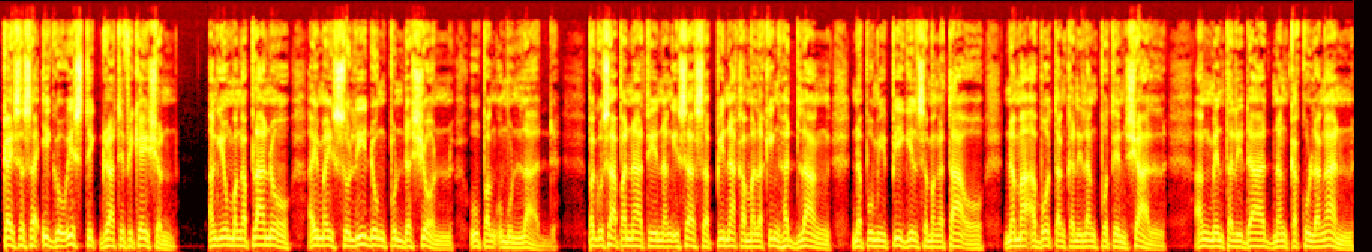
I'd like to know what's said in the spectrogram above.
kaysa sa egoistic gratification. Ang iyong mga plano ay may solidong pundasyon upang umunlad. Pag-usapan natin ang isa sa pinakamalaking hadlang na pumipigil sa mga tao na maabot ang kanilang potensyal, ang mentalidad ng kakulangan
